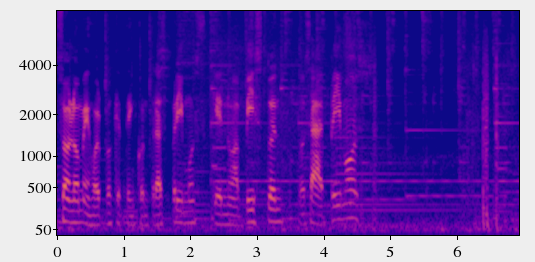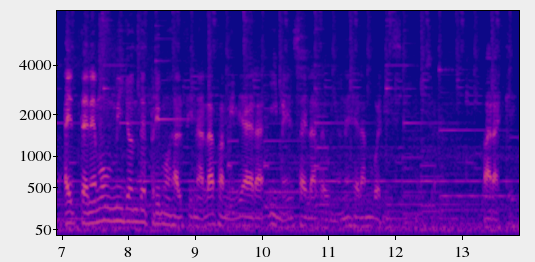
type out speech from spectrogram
son lo mejor porque te encontrás primos que no has visto en, o sea, primos Ahí tenemos un millón de primos, al final la familia era inmensa y las reuniones eran buenísimas. ¿para qué?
